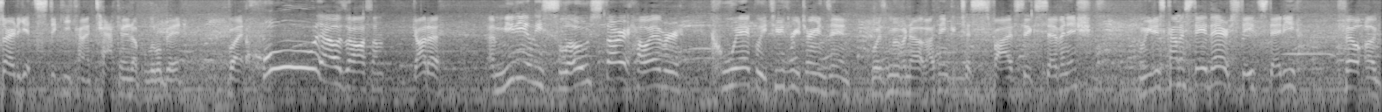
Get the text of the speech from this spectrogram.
started to get sticky, kind of tacking it up a little bit. But whoo, that was awesome. Got a immediately slow start, however, quickly, two, three turns in, was moving up, I think to five, six, seven-ish. And we just kind of stayed there, stayed steady, felt a,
